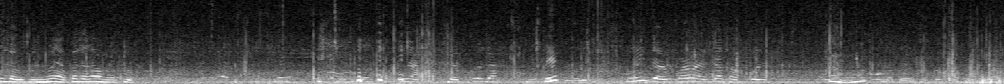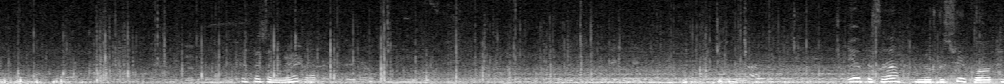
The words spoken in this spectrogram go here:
ule umenunua ya kwanza nao umekula? Eh? Pesa nimeweka hapa. Hiyo pesa yangu iko wapi?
